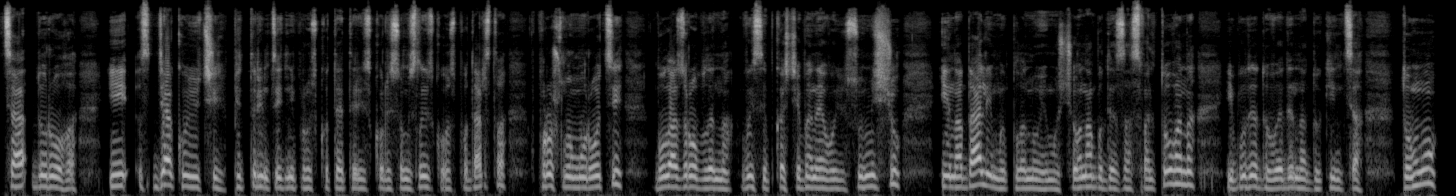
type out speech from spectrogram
Ця дорога. І дякуючи підтримці Дніпровського тетерівського лісомисливського господарства, в прошлому році була зроблена висипка щебеневою сумішчю. І надалі ми плануємо, що вона буде заасфальтована і буде доведена до кінця. Тому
